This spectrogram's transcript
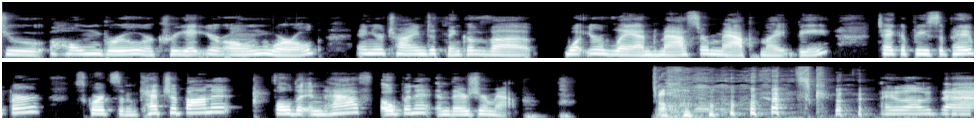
to homebrew or create your own world, and you're trying to think of uh, what your landmass or map might be, take a piece of paper, squirt some ketchup on it, fold it in half, open it, and there's your map. Oh that's good I love that.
